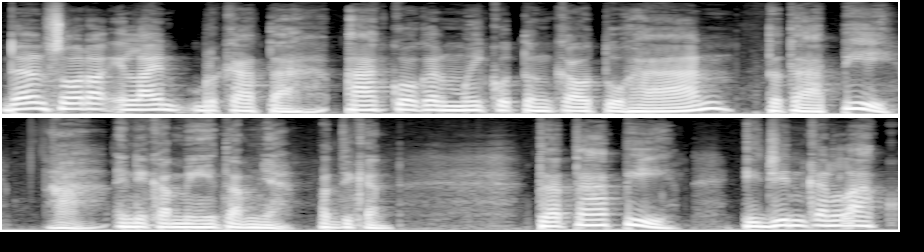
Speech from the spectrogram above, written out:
Dan seorang lain berkata, aku akan mengikut engkau Tuhan, tetapi, ah ini kambing hitamnya, perhatikan. Tetapi, izinkanlah aku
